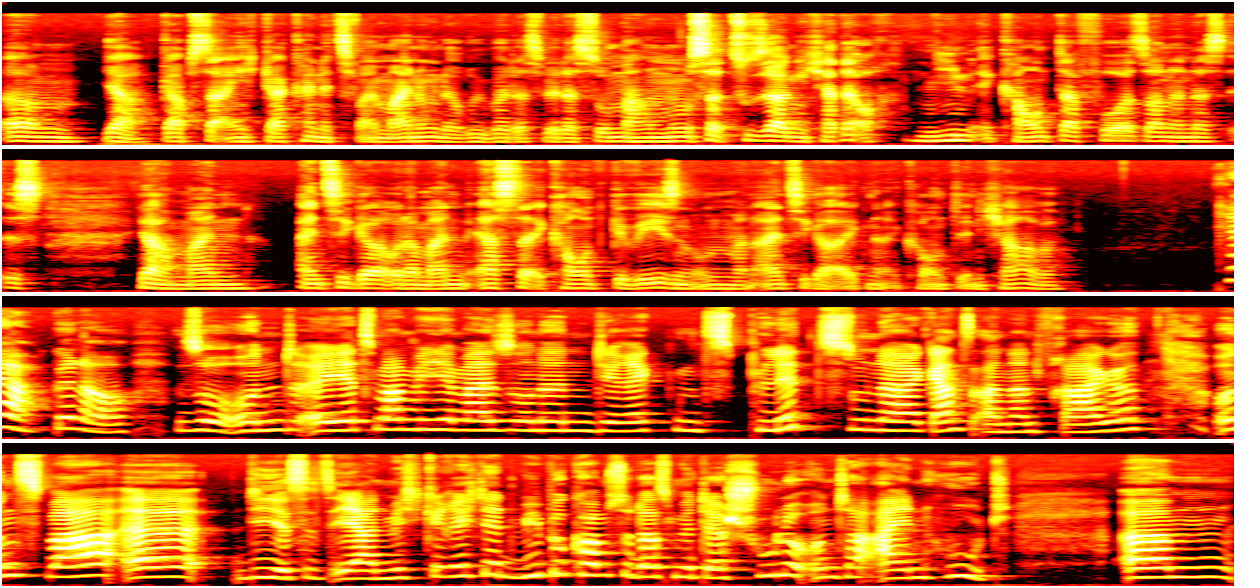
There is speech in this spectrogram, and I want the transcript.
ähm, ja, gab es da eigentlich gar keine zwei Meinungen darüber, dass wir das so machen. Man muss dazu sagen, ich hatte auch nie einen Account davor, sondern das ist ja mein einziger oder mein erster Account gewesen und mein einziger eigener Account, den ich habe. Ja, genau. So, und äh, jetzt machen wir hier mal so einen direkten Split zu einer ganz anderen Frage. Und zwar, äh, die ist jetzt eher an mich gerichtet. Wie bekommst du das mit der Schule unter einen Hut? Ähm,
